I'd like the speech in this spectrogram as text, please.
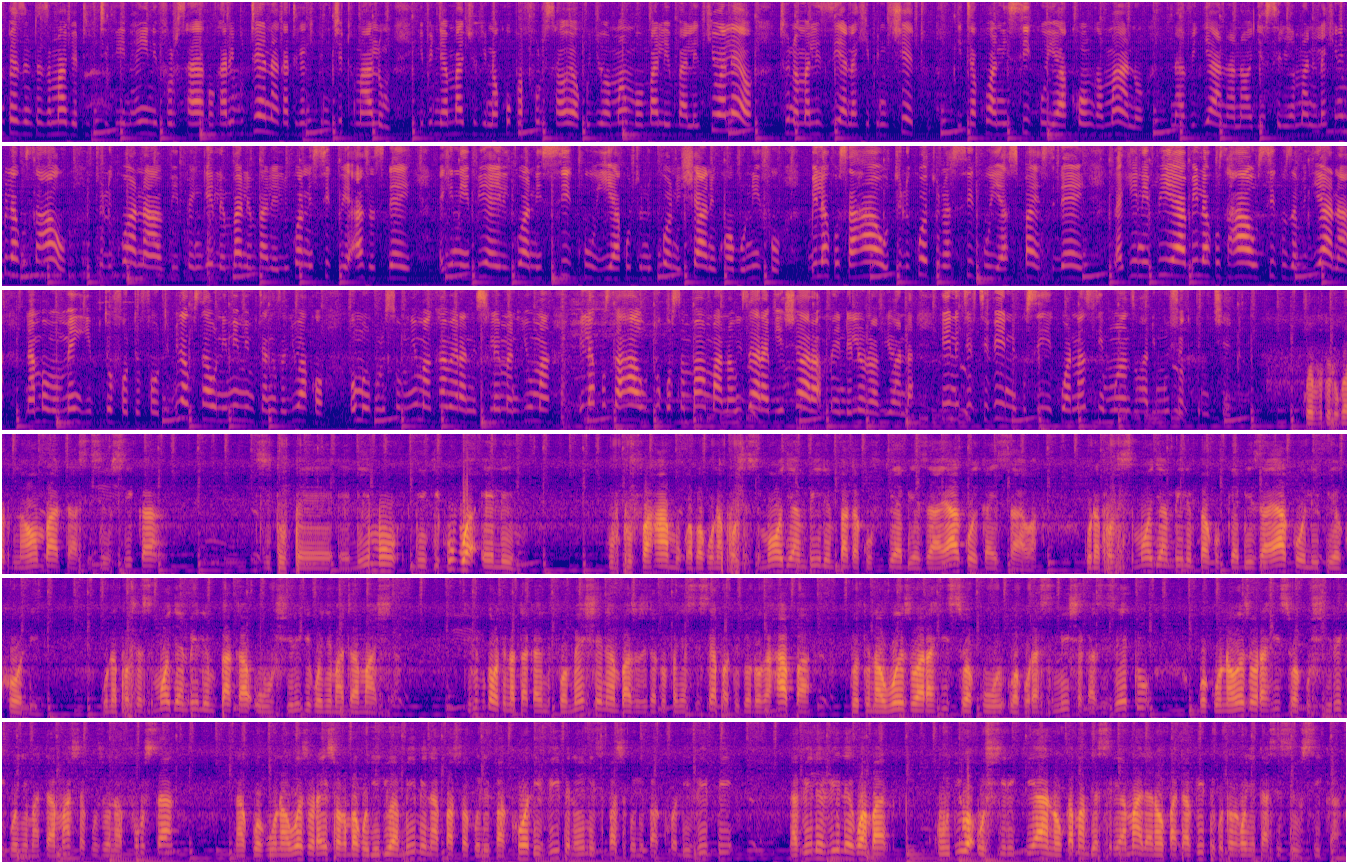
mpenzi mtazamaji wa Tifu TV, na hii ni fursa yako. Karibu tena katika kipindi chetu maalum, kipindi ambacho kinakupa fursa wewe ya kujua mambo mbalimbali. Ikiwa leo tunamalizia na kipindi chetu, itakuwa ni siku ya kongamano na vijana na wajasiriamali, lakini bila kusahau tulikuwa na vipengele mbalimbali. Ilikuwa ni siku ya Access Day, lakini pia ilikuwa ni siku ya kutunukiwa nishani kwa ubunifu. Bila kusahau tulikuwa tuna siku ya Spice Day, lakini pia bila kusahau siku za vijana na mambo mengi tofauti tofauti. Bila kusahau ni mimi mtangazaji wako Umu Kulsum, nyuma kamera ni Suleiman Juma. Bila kusahau tuko sambamba na Wizara ya Biashara, Maendeleo na Viwanda. Hii ni Tifu TV, ni kusihi kuwa nasi mwanzo hadi mwisho wa kipindi chetu. Kwa hivyo tulikuwa tunaomba taasisi husika zitupe elimu, ni kikubwa elimu, kutufahamu kwamba kuna process moja mbili mpaka kufikia bidhaa yako ikae sawa. Kuna process moja mbili mpaka kufikia bidhaa yako ulipie kodi. Kuna process moja mbili mpaka ushiriki kwenye matamasha. Kivipi? Kama tunataka information ambazo zitatufanya sisi hapa tukiondoka hapa tuwe tuna uwezo wa rahisi wa, wa kurasimisha kazi zetu, kwa kuna uwezo rahisi wa kushiriki kwenye matamasha, kuziona fursa na kwa kuna uwezo rahisi wa kwamba kujijua mimi napaswa kulipa kodi vipi na mimi sipaswi kulipa kodi vipi, na vile vile kwamba kujua ushirikiano kama mjasiriamali anaopata vipi kutoka kwenye taasisi husika.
